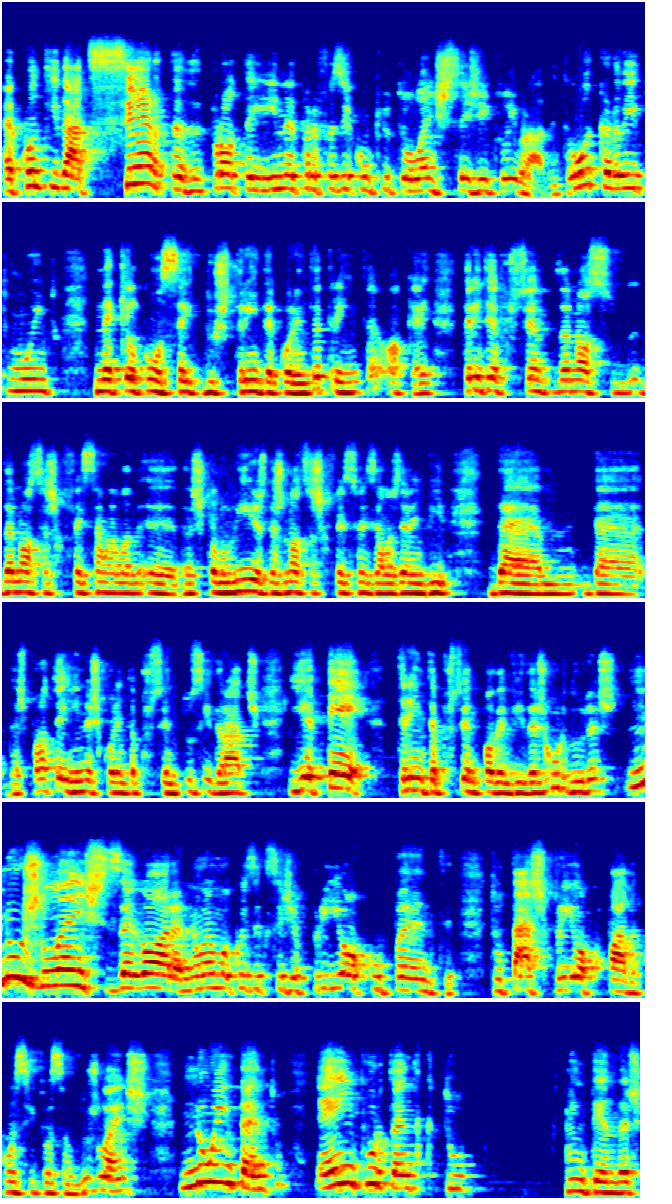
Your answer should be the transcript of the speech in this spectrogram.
a quantidade certa de proteína para fazer com que o teu lanche seja equilibrado. Então eu acredito muito naquele conceito dos 30, 40, 30, ok? 30% da, nosso, da nossas refeição, ela, uh, das calorias das nossas refeições, elas devem vir da, da, das proteínas, 40% dos hidratos e até 30% podem vir das gorduras. Nos lanches agora não é uma coisa que seja preocupante, tu estás preocupado com a situação dos lanches. No entanto, é importante que tu entendas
